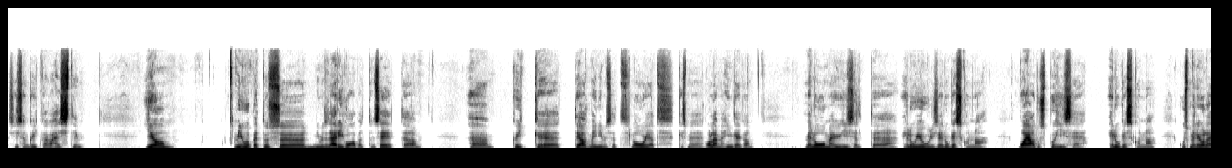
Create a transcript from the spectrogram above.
siis on kõik väga hästi. ja minu õpetus äh, niimoodi äri koha pealt on see, et Äh, kõik äh, teadma inimesed, loojad, kes me oleme hingega, me loome ühiselt elujõulise elukeskkonna, vajaduspõhise elukeskkonna, kus meil ei ole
